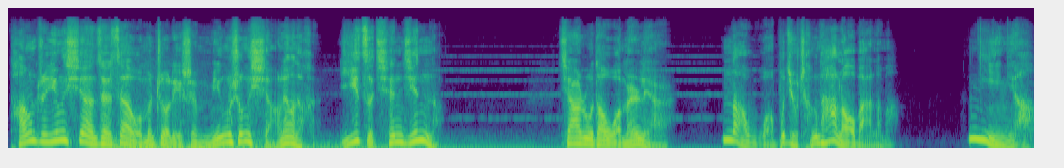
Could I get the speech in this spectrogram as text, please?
唐志英现在在我们这里是名声响亮的很，一字千金呢。加入到我门脸那我不就成他老板了吗？你娘，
